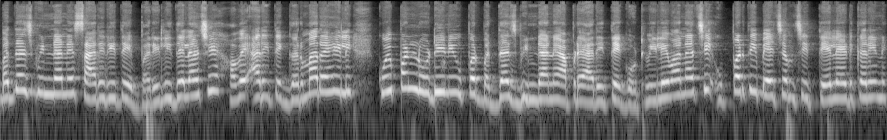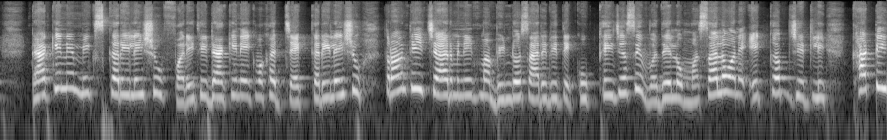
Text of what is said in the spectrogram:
બધા જ ભીંડાને સારી રીતે ભરી લીધેલા છે. હવે આ રીતે ઘરમાં રહેલી કોઈ પણ લોઢીની ઉપર બધા જ ભીંડાને આપણે આ રીતે ગોઠવી લેવાના છે. ઉપરથી બે ચમચી તેલ એડ કરીને ઢાંકીને મિક્સ કરી લઈશું. ફરીથી ઢાંકીને એક વખત ચેક કરી લઈશું. ત્રણથી ચાર મિનિટમાં ભીંડો સારી રીતે કૂક થઈ જશે. વધેલો મસાલો અને એક કપ જેટલી ખાટી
